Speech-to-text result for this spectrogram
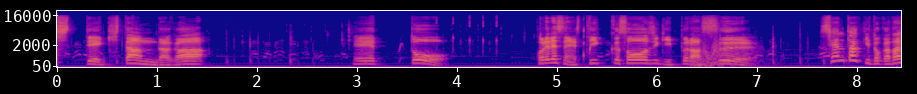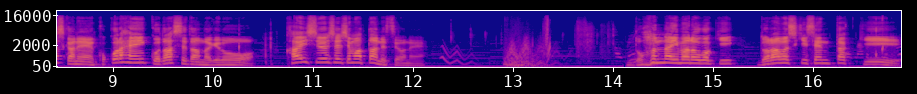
してきたんだがえー、っとこれですね。スティック掃除機プラス洗濯機とか確かねここら辺1個出してたんだけど回収してしまったんですよね。どんな今の動き？ドラム式洗濯機。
